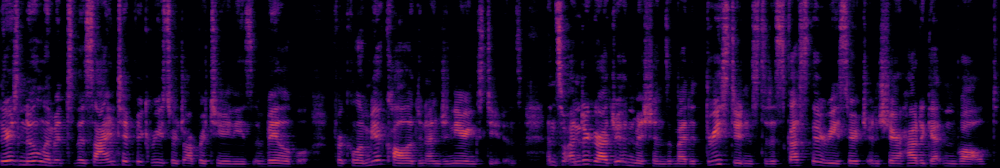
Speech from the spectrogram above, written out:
there is no limit to the scientific research opportunities available for Columbia College and engineering students, and so undergraduate admissions invited three students to discuss their research and share how to get involved.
